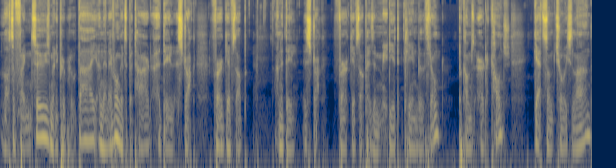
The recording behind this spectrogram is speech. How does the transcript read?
Lots of fighting ensues, many people die, and then everyone gets a bit tired, and a deal is struck. Fer gives up, and a deal is struck. Fer gives up his immediate claim to the throne becomes heir to Conch, gets some choice land,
